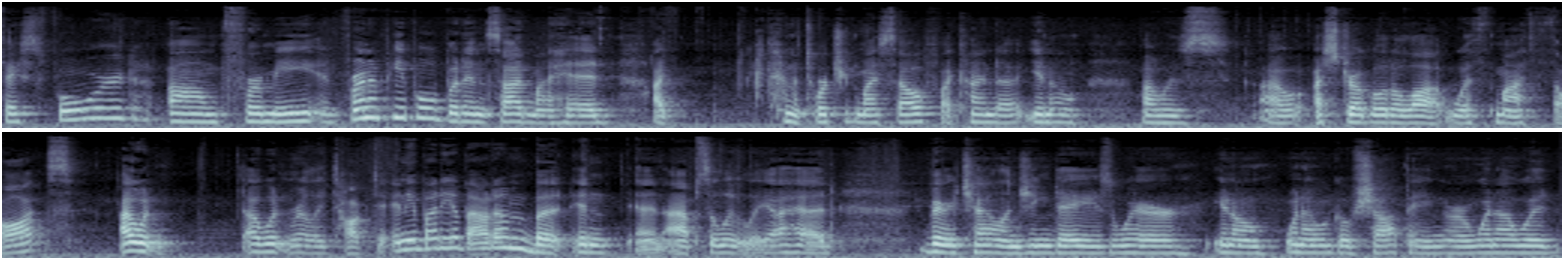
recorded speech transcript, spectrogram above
face forward um, for me in front of people but inside my head i, I kind of tortured myself. I kind of you know i was I, I struggled a lot with my thoughts. I wouldn't i wouldn't really talk to anybody about them but in and absolutely i had very challenging days where you know when I would go shopping or when I would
